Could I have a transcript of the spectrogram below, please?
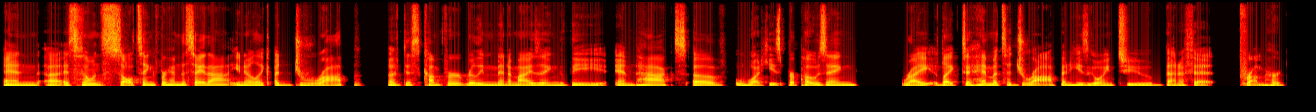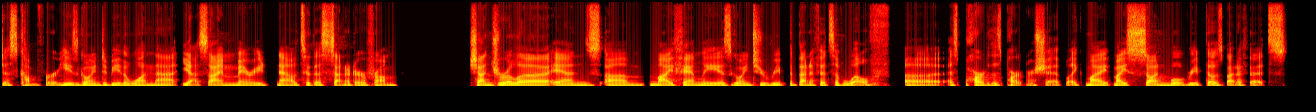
And uh, it's so insulting for him to say that, you know, like a drop of discomfort, really minimizing the impact of what he's proposing, right? Like to him, it's a drop and he's going to benefit from her discomfort. He's going to be the one that, yes, I'm married now to the senator from Chandrila and um, my family is going to reap the benefits of wealth uh, as part of this partnership. Like my my son will reap those benefits,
